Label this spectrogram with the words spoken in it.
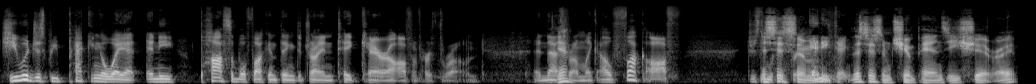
she would just be pecking away at any possible fucking thing to try and take Kara off of her throne. And that's Yeah. where I'm like, oh fuck off. Just This is some anything. This is some chimpanzee shit, right?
